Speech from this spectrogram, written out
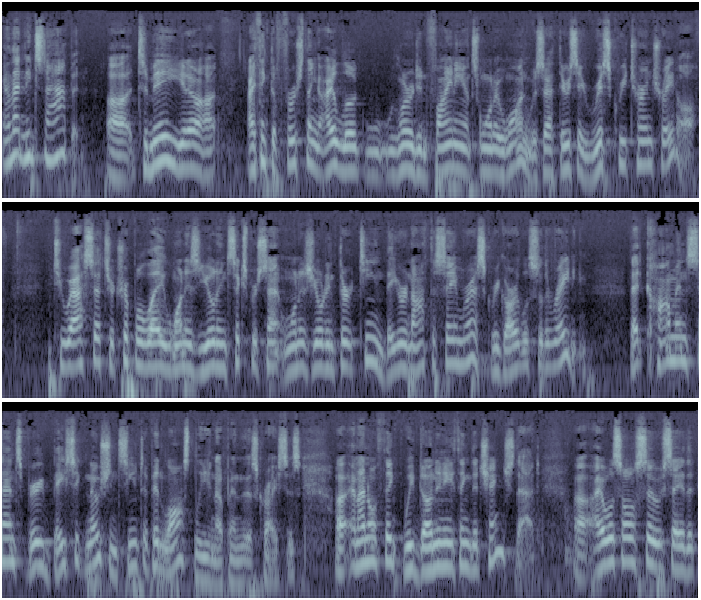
and that needs to happen. Uh, to me, you know, I, think the first thing I look, learned in Finance 101 was that there's a risk return trade off. Two assets are AAA, one is yielding 6%, one is yielding 13 They are not the same risk, regardless of the rating. That common sense, very basic notion seems to have been lost leading up into this crisis. Uh, and I don't think we've done anything to change that. Uh, I will also say that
